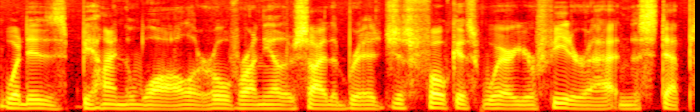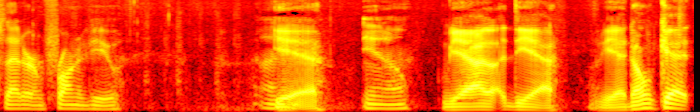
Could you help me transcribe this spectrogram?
what is behind the wall or over on the other side of the bridge. Just focus where your feet are at and the steps that are in front of you. Yeah. You know, Yeah, yeah. Yeah, don't get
